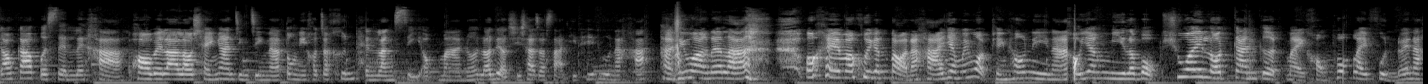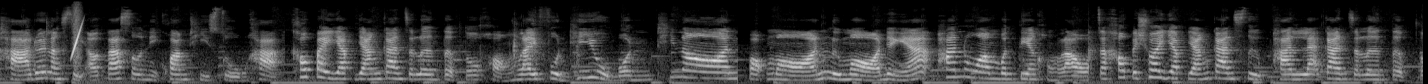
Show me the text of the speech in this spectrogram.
99.99%เลยค่ะ พอเวลาเราใช้งานจริง ๆ นะ ตรงนี้เขาจะขึ้นแทนรังสีออกมาเนอะแล้วเดี๋ยวชิชาจะสาธิตให้ดูนะคะ หาที่วางได้ละโอเคมาคุยกันต่อนะคะ ยังไม่หมดเพียงเท่านี้นะ เขายังมีระบบช่วยลดการเกิดใหม่ของพวกไรฝุ่นด้วยนะคะ ด้วยรังสีอัลตราโซนิกความถี่สูงค่ะ เข้าไปยับยั้งการเจริญเติบโตของไรฝุ่นที่อยู่บนที่นอนปลอกหมอนหรือหมอนอย่างเงี้ยผ้านวมบนเตียงของเรา จะเข้าไปช่วยยับยั้งการสืบพันธุ์และการเจริญเติบโต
